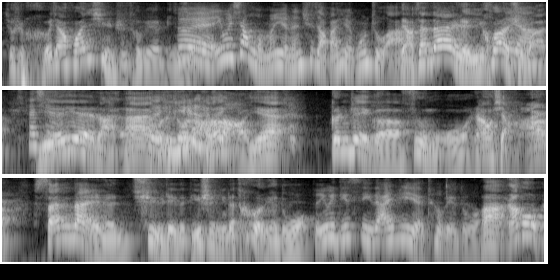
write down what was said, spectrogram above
就是合家欢性质特别明显。对，因为像我们也能去找白雪公主啊。两三代人一块儿去玩爷爷奶奶或者说姥姥姥爷跟这个父母，然后小孩儿三代人去这个迪士尼的特别多对，因为迪士尼的 IP 也特别多。啊。然后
